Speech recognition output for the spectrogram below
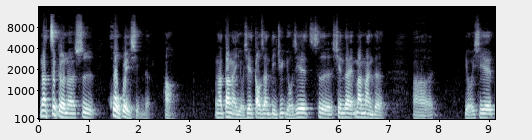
那这个呢是货柜型的哈，那当然有些高山地区，有些是现在慢慢的，呃，有一些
